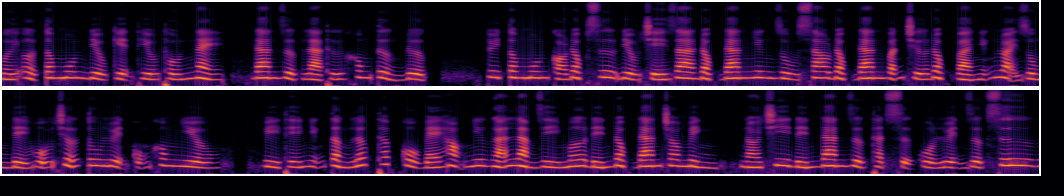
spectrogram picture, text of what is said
bởi ở tông môn điều kiện thiếu thốn này, đan dược là thứ không tưởng được. Tuy tông môn có độc sư điều chế ra độc đan nhưng dù sao độc đan vẫn chứa độc và những loại dùng để hỗ trợ tu luyện cũng không nhiều. Vì thế những tầng lớp thấp cổ bé họng như gã làm gì mơ đến độc đan cho mình, nói chi đến đan dược thật sự của luyện dược sư.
